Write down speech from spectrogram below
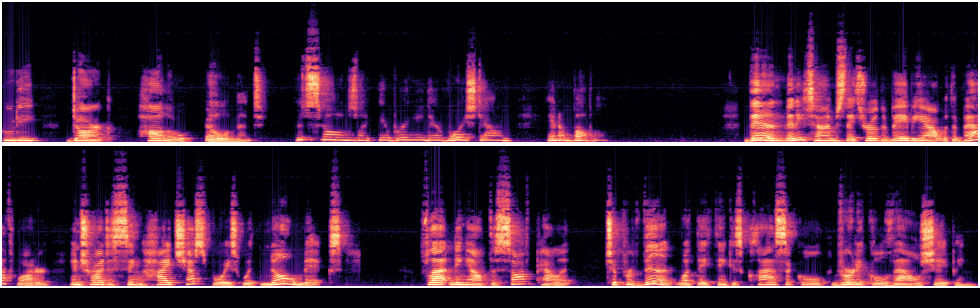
hooty, dark, hollow element. It sounds like they're bringing their voice down in a bubble. Then, many times, they throw the baby out with the bathwater and try to sing high chest voice with no mix, flattening out the soft palate to prevent what they think is classical vertical vowel shaping.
